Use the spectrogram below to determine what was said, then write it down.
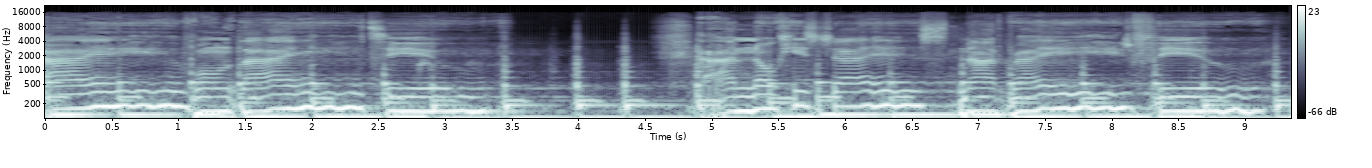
I won't lie to you. I know he's just not right for you.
